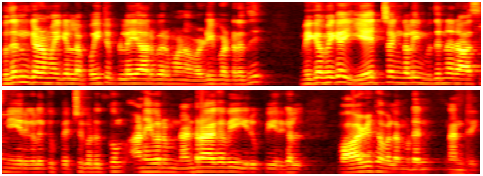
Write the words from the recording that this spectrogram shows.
புதன்கிழமைகளில் போயிட்டு பிள்ளையார் பெருமானை வழிபடுறது மிக மிக ஏற்றங்களை மிதுன ராசினியர்களுக்கு பெற்றுக் கொடுக்கும். அனைவரும் நன்றாகவே இருப்பீர்கள். வாழ்க வளமுடன். நன்றி.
